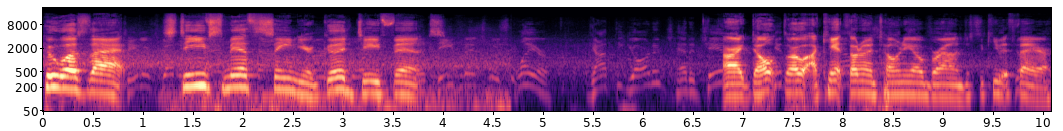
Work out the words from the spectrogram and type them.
Who was that? Steve Smith Sr. Good defense. All right, don't throw. I can't throw to Antonio Brown just to keep it fair.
